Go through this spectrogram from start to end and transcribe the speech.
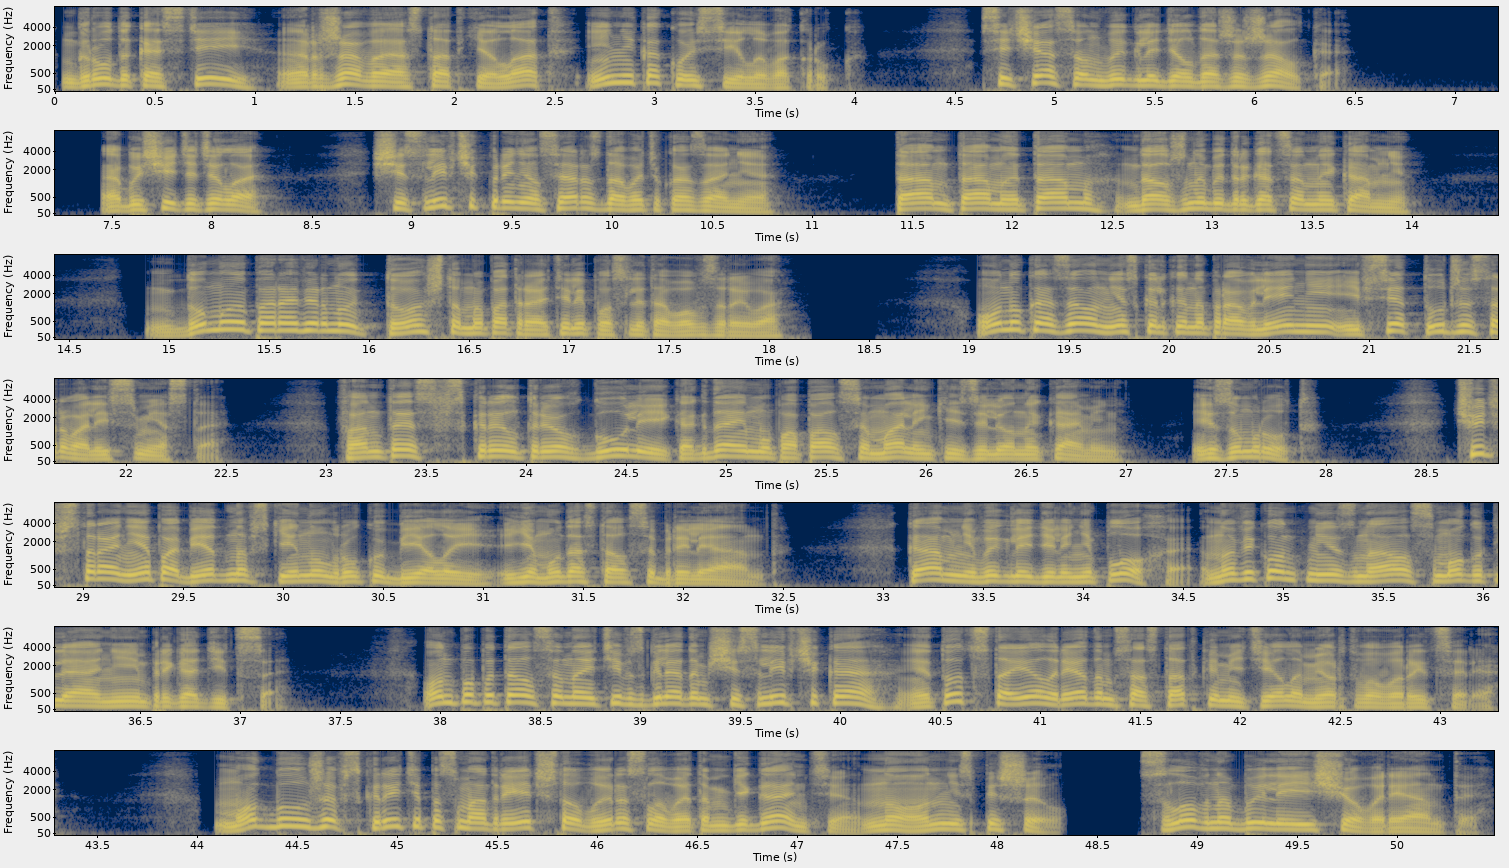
Груда костей, ржавые остатки лад и никакой силы вокруг. Сейчас он выглядел даже жалко. «Обыщите тела». Счастливчик принялся раздавать указания. «Там, там и там должны быть драгоценные камни. Думаю, пора вернуть то, что мы потратили после того взрыва». Он указал несколько направлений, и все тут же сорвались с места. Фантес вскрыл трех гулей, когда ему попался маленький зеленый камень. Изумруд. Чуть в стороне победно вскинул руку белый, ему достался бриллиант. Камни выглядели неплохо, но Виконт не знал, смогут ли они им пригодиться. Он попытался найти взглядом счастливчика, и тот стоял рядом с остатками тела мертвого рыцаря. Мог бы уже вскрыть и посмотреть, что выросло в этом гиганте, но он не спешил. Словно были еще варианты.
